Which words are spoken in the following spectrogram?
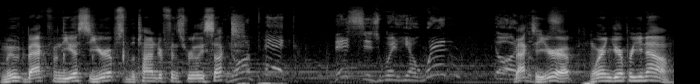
Moved back from the US to Europe, so the time difference really sucked. Your pick. This is where you win. Back to. Europe. Where in Europe are you now?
